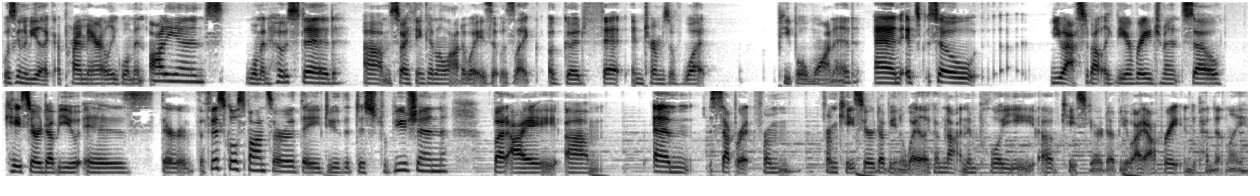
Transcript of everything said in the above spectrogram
was going to be like a primarily woman audience, woman hosted. Um, so I think in a lot of ways it was like a good fit in terms of what people wanted. And it's so you asked about like the arrangement. So KCRW is they're the fiscal sponsor, they do the distribution, but I um, am separate from from KCRW in a way. Like I'm not an employee of KCRW. I operate independently.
